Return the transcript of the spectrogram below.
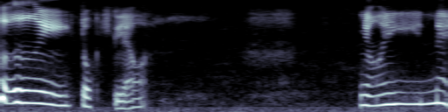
เฮ้ยตกอีกแล้วอะย้อยแน่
